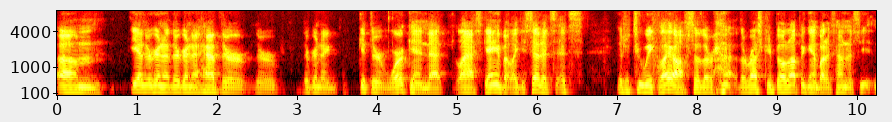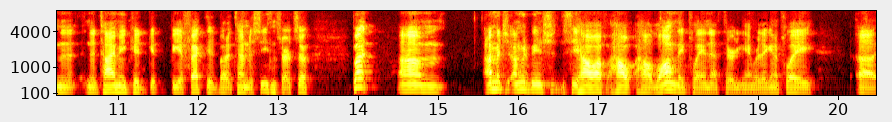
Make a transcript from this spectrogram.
um, yeah, they're gonna they're gonna have their their they're gonna get their work in that last game. But like you said, it's it's there's a two week layoff, so the the rest could build up again by the time the season the, the timing could get be affected by the time the season starts. So but um, I'm I'm going to be interested to see how how how long they play in that third game. Are they going to play uh,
